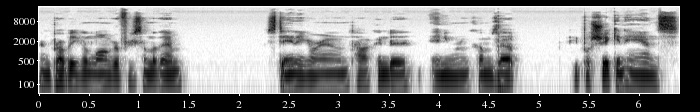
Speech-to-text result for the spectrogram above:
and probably even longer for some of them. Standing around, talking to anyone who comes up, people shaking hands.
